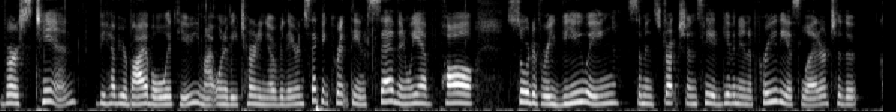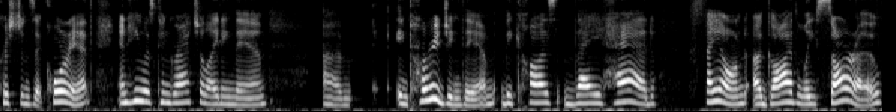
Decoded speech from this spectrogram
verse 10. If you have your Bible with you, you might want to be turning over there. In 2 Corinthians 7, we have Paul sort of reviewing some instructions he had given in a previous letter to the Christians at Corinth, and he was congratulating them um, encouraging them because they had found a godly sorrow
